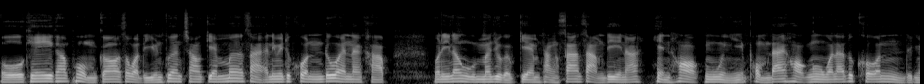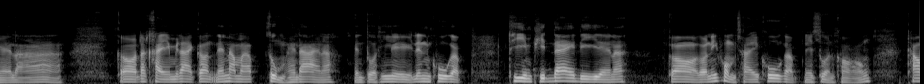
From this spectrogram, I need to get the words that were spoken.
โอเคครับผมก็สวัสดีเพื่อนๆชาวเกมเมอร์สายอนิเมะทุกคนด้วยนะครับ วันนี้เรามาอยู่กับเกมถังซ่าน 3D นะ เห็นหอกงูอย่างนี้ ผมได้หอกงูมาแล้วทุกคนเป็นไงล่ะก็ถ้าใครไม่ได้ก็แนะนำมาสุ่มให้ได้นะ เป็นตัวที่เล่นคู่กับทีมพิษได้ดีเลยนะ ก็ตอนนี้ผมใช้คู่กับในส่วนของเท่า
